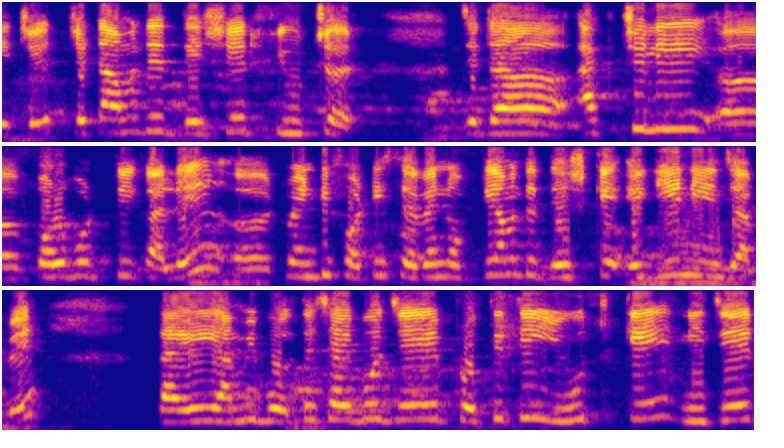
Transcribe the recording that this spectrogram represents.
এজের যেটা আমাদের দেশের ফিউচার যেটা অ্যাকচুয়ালি পরবর্তীকালে টোয়েন্টি ফর্টি সেভেন অব্দি আমাদের দেশকে এগিয়ে নিয়ে যাবে। তাই আমি বলতে চাইব যে প্রতিটি ইউথকে নিজের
